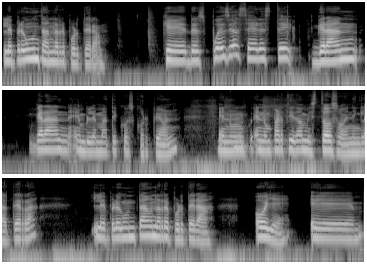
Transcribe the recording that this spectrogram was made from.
le pregunta a una reportera que después de hacer este gran, gran emblemático escorpión en un, en un partido amistoso en Inglaterra, le pregunta a una reportera, oye, eh,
